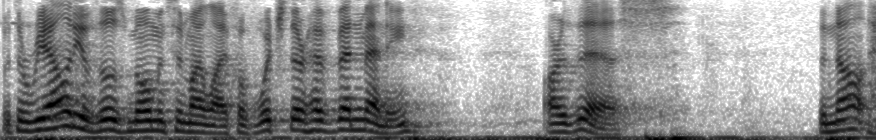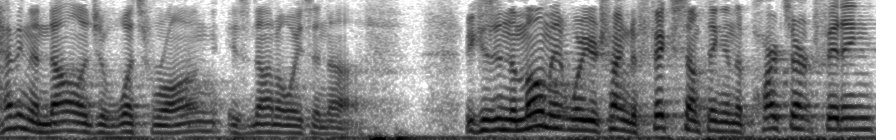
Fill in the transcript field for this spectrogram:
But the reality of those moments in my life, of which there have been many, are this the no- having the knowledge of what's wrong is not always enough. Because in the moment where you're trying to fix something and the parts aren't fitting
